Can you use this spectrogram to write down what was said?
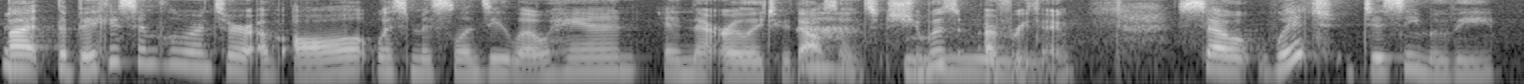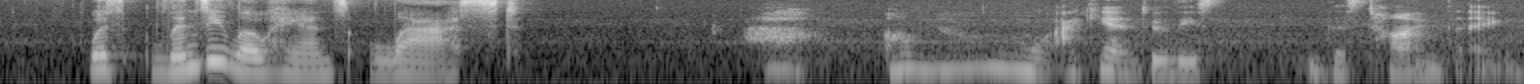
But the biggest influencer of all was Miss Lindsay Lohan in the early 2000s. She was Ooh. everything. So, which Disney movie was Lindsay Lohan's last? oh no, I can't do these this time thing.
